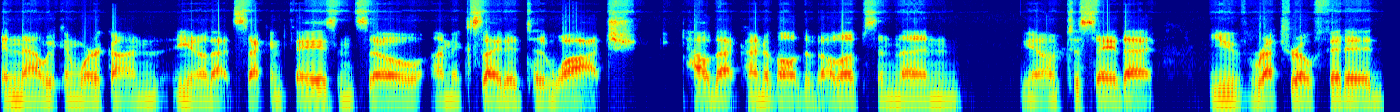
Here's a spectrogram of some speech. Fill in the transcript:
and now we can work on you know that second phase. And so i'm excited to watch how that kind of all develops. And then you know to say that you've retrofitted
